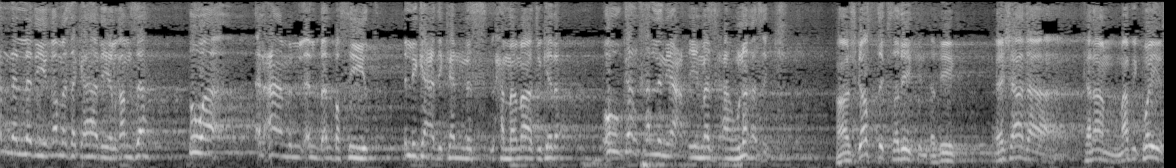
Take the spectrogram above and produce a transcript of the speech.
أن الذي غمزك هذه الغمزة هو العامل البسيط اللي قاعد يكنس الحمامات وكذا وقال خلني أعطيه مزحة ونغزك. إيش قصدك صديق أنت فيك؟ إيش هذا كلام؟ ما في كويس.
